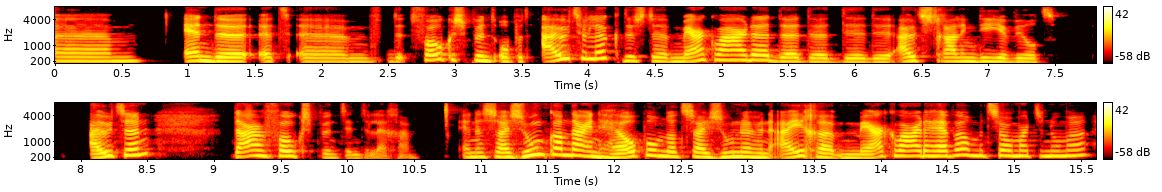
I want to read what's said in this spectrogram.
um, en de, het, um, het focuspunt op het uiterlijk, dus de merkwaarde, de, de, de, de uitstraling die je wilt uiten, daar een focuspunt in te leggen. En een seizoen kan daarin helpen, omdat seizoenen hun eigen merkwaarde hebben, om het zo maar te noemen.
